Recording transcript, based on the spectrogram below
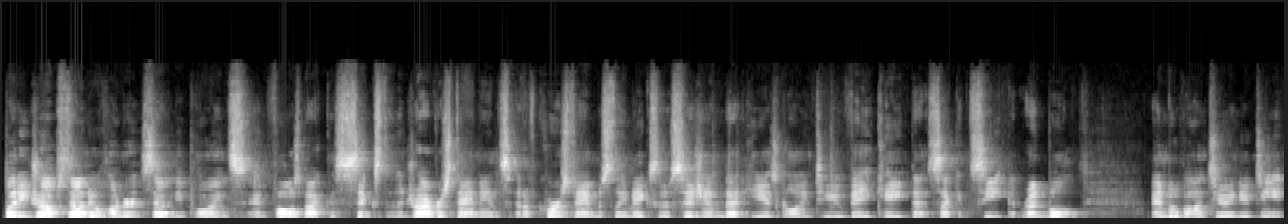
But he drops down to 170 points and falls back to sixth in the driver standings, and of course, famously makes a decision that he is going to vacate that second seat at Red Bull and move on to a new team.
